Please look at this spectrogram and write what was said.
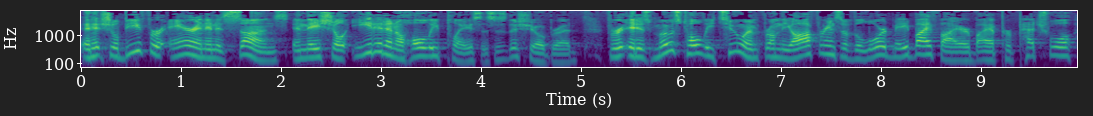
And it shall be for Aaron and his sons, and they shall eat it in a holy place. This is the showbread. For it is most holy to him from the offerings of the Lord made by fire by a perpetual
